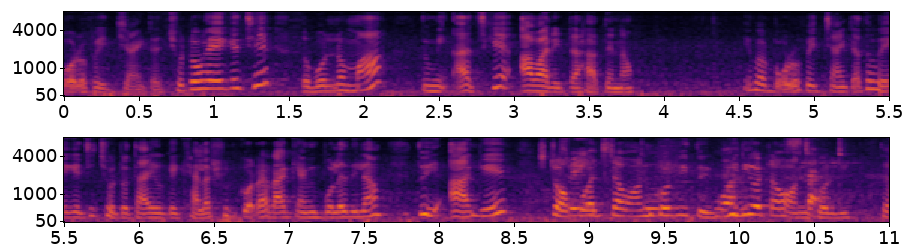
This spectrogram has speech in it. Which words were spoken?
বরফের চাইটা ছোট হয়ে গেছে। তো বলল মা তুমি আজকে আবার এটা হাতে নাও। এবার বরফের চাইটা তো হয়ে গেছে ছোট তাই ওকে খেলা শুট করার আগে আমি বলে দিলাম তুই আগে স্টপ ওয়াচটা অন করবি তুই ভিডিওটা অন করবি। তো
